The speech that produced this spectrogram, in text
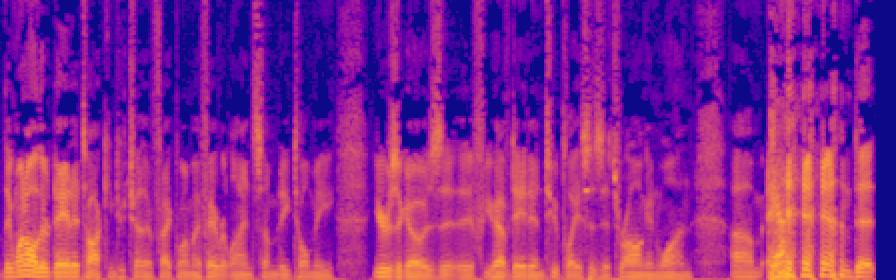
they want all their data talking to each other. In fact, one of my favorite lines somebody told me years ago is if you have data in two places, it's wrong in one. Um, yeah. and that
